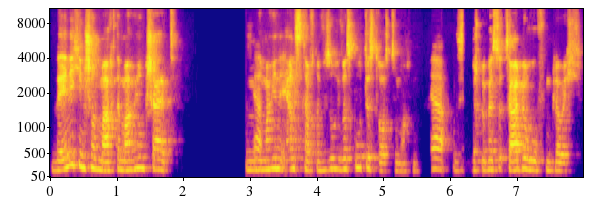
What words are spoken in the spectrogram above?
wenn ich ihn schon mache, dann mache ich ihn gescheit. Dann, ja. dann mache ich ihn ernsthaft, dann versuche ich was Gutes draus zu machen. Ja. Das ist zum Beispiel bei Sozialberufen, glaube ich,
